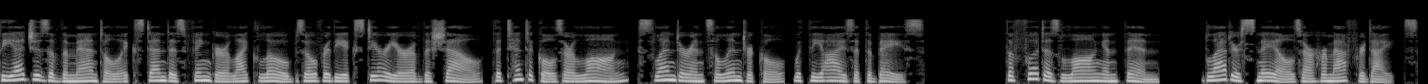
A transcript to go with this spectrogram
The edges of the mantle extend as finger-like lobes over the exterior of the shell, the tentacles are long, slender and cylindrical, with the eyes at the base. The foot is long and thin. Bladder snails are hermaphrodites.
